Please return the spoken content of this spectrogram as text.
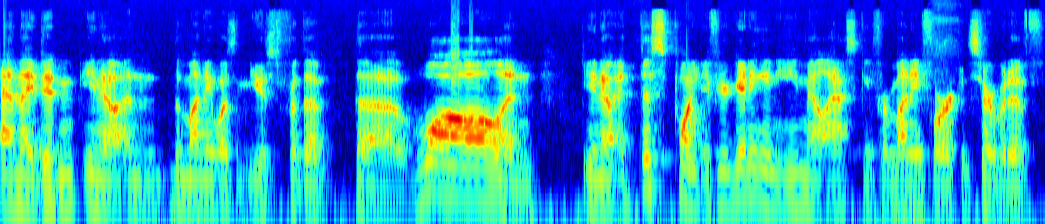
and they didn't, you know, and the money wasn't used for the the wall. And you know, at this point, if you're getting an email asking for money for a conservative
